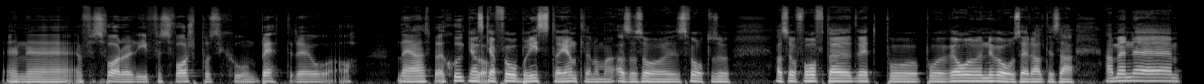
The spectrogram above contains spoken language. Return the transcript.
en, eh, en försvarare i försvarsposition bättre och ja, nej han spelar sjukt Ganska bra. få brister egentligen. Om man, alltså så svårt och så. Alltså för ofta, du vet på, på vår nivå så är det alltid så här. Ja men eh,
